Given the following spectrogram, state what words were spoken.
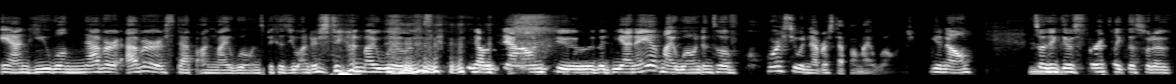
And you will never ever step on my wounds because you understand my wounds, you know, down to the DNA of my wound. And so of course you would never step on my wound, you know? So I think there's first like this sort of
